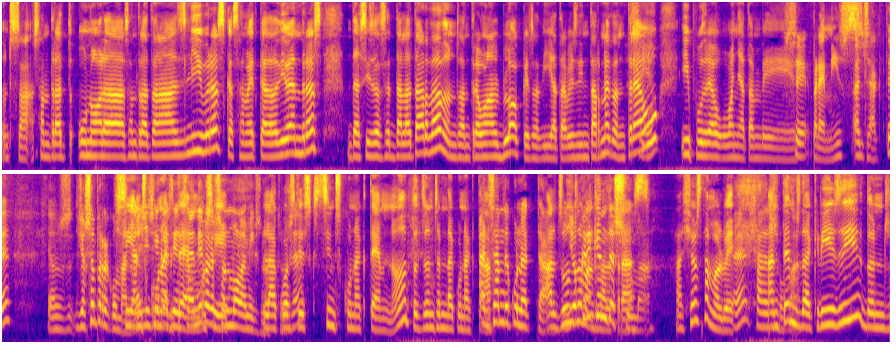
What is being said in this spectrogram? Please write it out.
doncs s'ha centrat una hora centrat en els llibres, que s'emet cada divendres de 6 a 7 de la tarda, doncs entreu en el blog, és a dir, a través d'internet entreu sí. i podreu guanyar també sí. premis. Exacte. Jo sempre recomano si ens eh? connectem, incendi perquè o sigui, són molt amics nostres. La qüestió eh? és si ens connectem, no? Tots ens hem de connectar. Ens hem de connectar. Els uns jo crec que hem de sumar. Això està molt bé. Eh? En temps de crisi, doncs,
